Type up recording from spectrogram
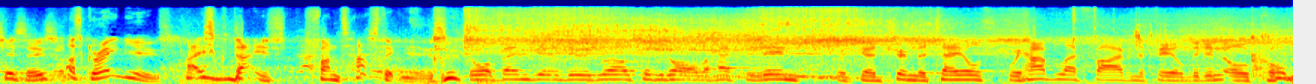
Cheers, Suze. That's great news. That is, that is fantastic news. so what Ben's going to do as well, because we've got all the heifers in, we're going to trim the tails. We have left five in the field. They didn't all come.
